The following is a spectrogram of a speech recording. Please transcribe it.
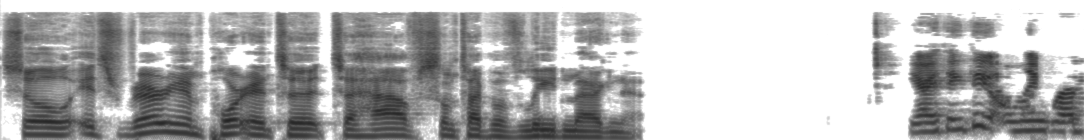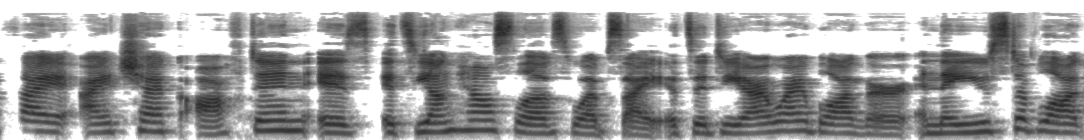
So it's very important to to have some type of lead magnet. Yeah, I think the only website I check often is it's Young House Love's website. It's a DIY blogger and they used to blog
